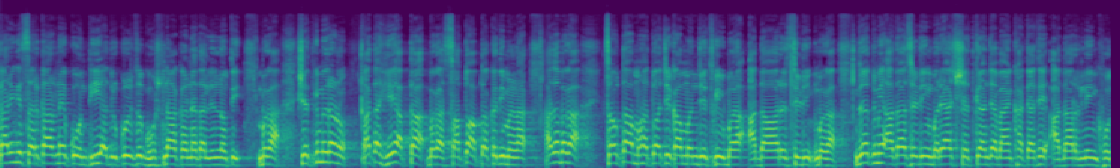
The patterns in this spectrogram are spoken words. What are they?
कारण की सरकारने कोणतीही अधिकृत घोषणा करण्यात आलेली नव्हती. बघा शेतकरी मित्रांनो आता हे हप्ता बघा सातवा हप्ता कधी मिळणार? आता बघा चौथा महत्त्वाचे काम म्हणजेच की बघा आधार सीडिंग. बघा जर तुम्ही आधार सीडिंग बऱ्याच शेतकऱ्यांच्या बँक खात्यात हे आधार लिंक होत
